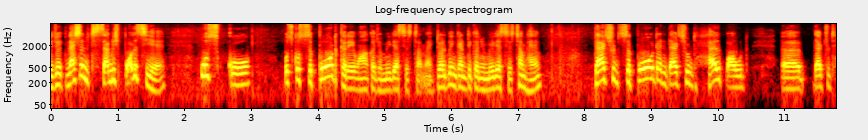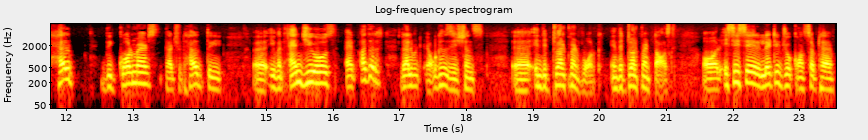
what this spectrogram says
कि जो एक नेशनल एस्टैब्लिश पॉलिसी है उसको उसको सपोर्ट करे वहाँ का जो मीडिया सिस्टम है डेवलपिंग कंट्री का जो मीडिया सिस्टम है that should support and that should help out that should help the governments, that should help the uh, even NGOs and other relevant organizations uh, in the development work, in the development tasks. और इसी से रिलेटेड जो कॉन्सेप्ट है uh,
